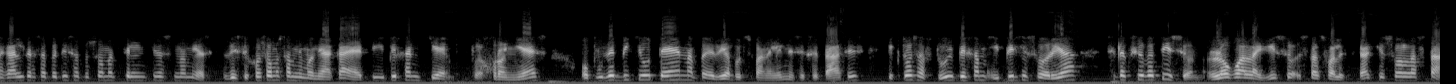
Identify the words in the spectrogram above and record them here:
μεγαλύτερες απαιτήσεις από το σώμα της ελληνικής αστυνομίας. Δυστυχώς όμως στα μνημονιακά έτη υπήρχαν και χρονιές όπου δεν μπήκε ούτε ένα παιδί από τις πανελλήνιες εξετάσεις. Εκτός αυτού υπήρχαν, υπήρχε σωρία συνταξιοδοτήσεων λόγω αλλαγής στα ασφαλιστικά και σε όλα αυτά.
